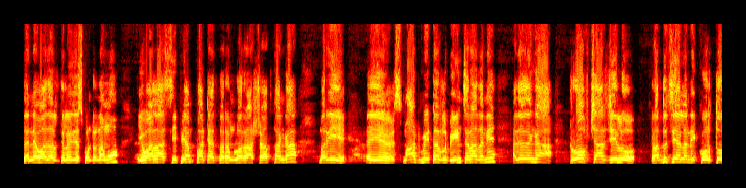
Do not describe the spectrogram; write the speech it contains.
ధన్యవాదాలు తెలియజేసుకుంటున్నాము. ఇవాళ సిపిఎం పార్టీ ఆధ్వర్యంలో రాష్ట్ర వ్యాప్తంగా మరి ఈ స్మార్ట్ మీటర్లు బిగించరాదని అదేవిధంగా ట్రూ ఆఫ్ ఛార్జీలు రద్దు చేయాలని కోరుతూ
